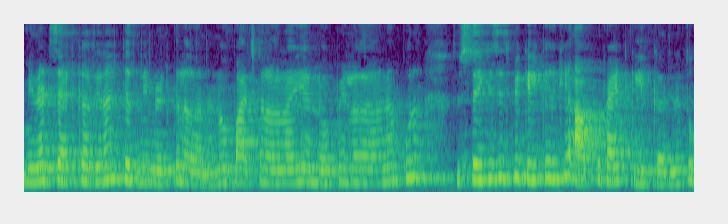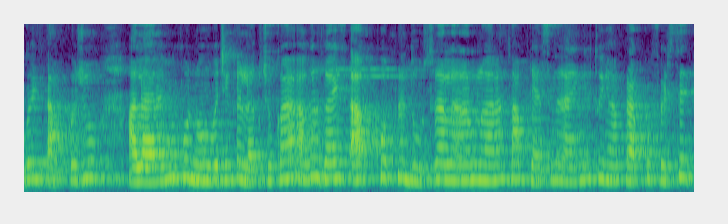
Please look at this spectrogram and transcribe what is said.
मिनट सेट कर देना कितने मिनट का लगाना नौ पाँच का लगाना है या नौ पे लगाना पूरा। तो इस तरीके से इस पर क्लिक करके आपको राइट क्लिक कर देना तो गाइस आपका जो अलार्म है, वो नौ बजे का लग चुका है। अगर गाइस आपको अपना दूसरा अलार्म लगाना तो आप कैसे लगाएँगे? तो यहाँ पर आपको फिर से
